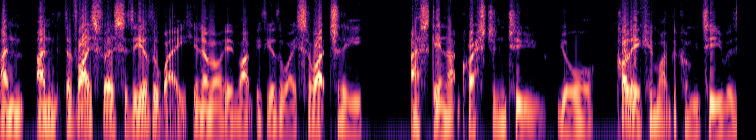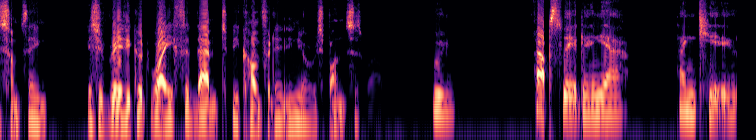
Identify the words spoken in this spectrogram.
and and the vice versa the other way. You know, it might be the other way. So actually, asking that question to your colleague who might be coming to you with something is a really good way for them to be confident in your response as well. Absolutely, yeah. Thank you.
